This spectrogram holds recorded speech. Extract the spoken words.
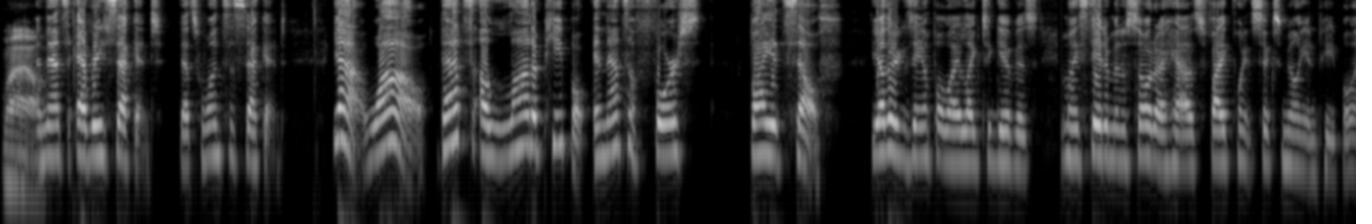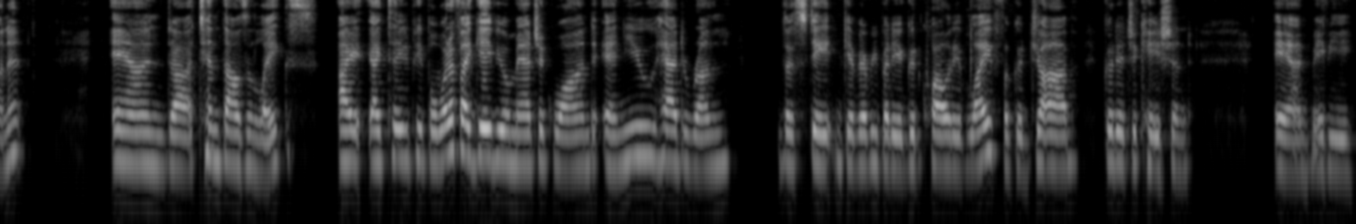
Wow. And that's every second. That's once a second. Yeah, wow. That's a lot of people. And that's a force by itself. The other example I like to give is my state of Minnesota has 5.6 million people in it and uh, 10,000 lakes. I, I tell people, what if I gave you a magic wand and you had to run the state give everybody a good quality of life, a good job, good education, and maybe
